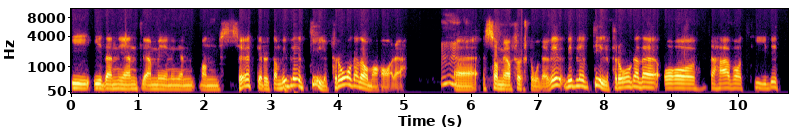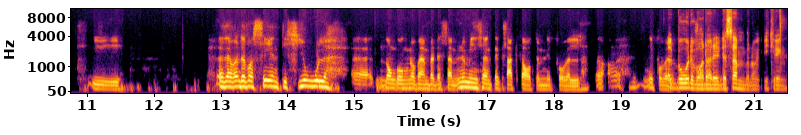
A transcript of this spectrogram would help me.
i, i den egentliga meningen man söker, utan vi blev tillfrågade om att ha det. Mm. Eh, som jag förstod det. Vi, vi, blev tillfrågade och det här var tidigt i... Det var, det var sent i fjol, eh, någon gång november, december. Nu minns jag inte exakt datum. Ni får väl... Uh, ni får väl... Det borde vara där i december i kring.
